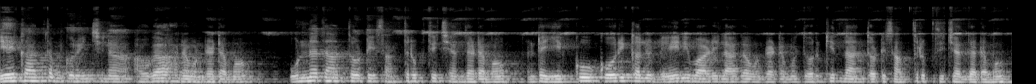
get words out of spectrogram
ఏకాంతం గురించిన అవగాహన ఉండటము ఉన్నదాంతో సంతృప్తి చెందడము అంటే ఎక్కువ కోరికలు లేని వాడిలాగా ఉండటము దొరికిన దాంతో సంతృప్తి చెందడము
